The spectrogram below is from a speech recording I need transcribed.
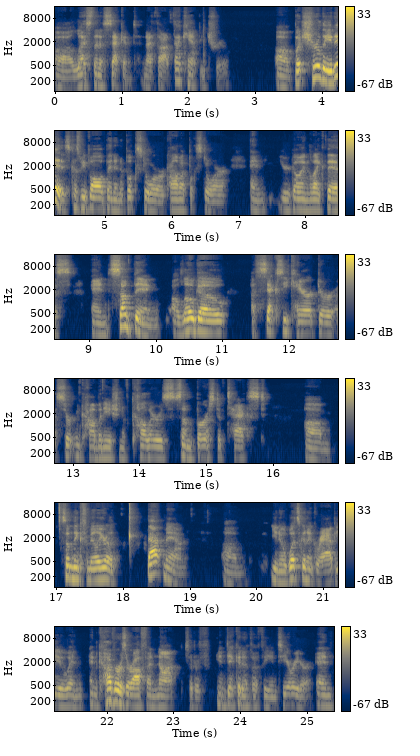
uh, less than a second. And I thought, that can't be true. Uh, but surely it is because we've all been in a bookstore or comic book store and you're going like this and something, a logo, a sexy character, a certain combination of colors, some burst of text, um, something familiar like Batman, um, you know what's going to grab you and and covers are often not sort of indicative of the interior. And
